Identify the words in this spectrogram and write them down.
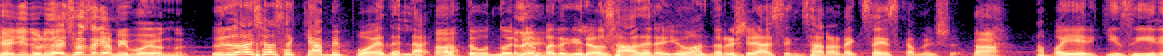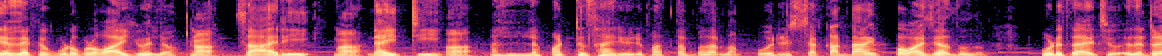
ചേച്ചി ദുരിതാശ്വാസ ക്യാമ്പിൽ പോയോ അന്ന്? ദുരിതാശ്വാസ ക്യാമ്പിൽ പോയതല്ല. പത്ത് മുന്നൂറ്റി അമ്പത് കിലോ സാധനയോ അന്ന് ഋഷിരാജ് സിംഗ് സാറാണ് എക്സൈസ് കമ്മീഷൻ. അപ്പൊ എനിക്ക് ഈ സീരിയലിലൊക്കെ കൂടെ കൂടെ വായിക്കുമല്ലോ. സാരി നൈറ്റി. നല്ല പട്ട് സാരി ഒരു പത്തൊമ്പതെണ്ണം. ഒരു കണ്ട ഇപ്പൊ വായിച്ചാൽ തോന്നും കൊടുത്തയച്ചു എന്നിട്ട്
